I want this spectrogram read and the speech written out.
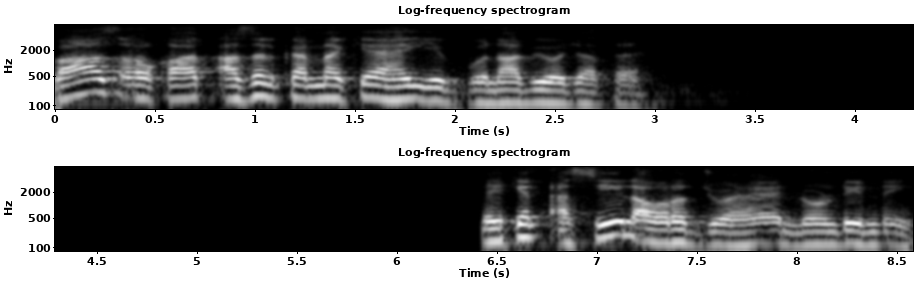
بعض اوقات عزل کرنا کیا ہے، یہ گناہ بھی ہو جاتا ہے۔ لیکن اصیل عورت جو ہے، لونڈی نہیں۔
